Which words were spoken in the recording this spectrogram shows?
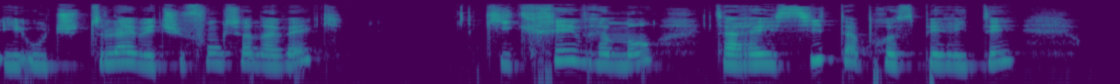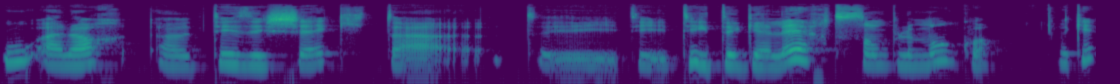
et où tu te lèves et tu fonctionnes avec, qui créent vraiment ta réussite, ta prospérité ou alors euh, tes échecs, ta, tes, galères tout simplement quoi. Ok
